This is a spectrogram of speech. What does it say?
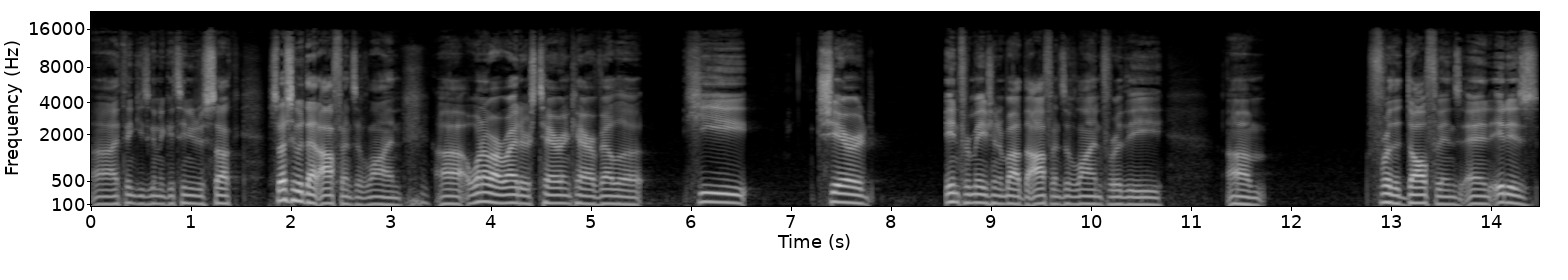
Uh, I think he's going to continue to suck, especially with that offensive line. Uh, one of our writers, Taryn Caravella, he shared information about the offensive line for the um, for the Dolphins, and it is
